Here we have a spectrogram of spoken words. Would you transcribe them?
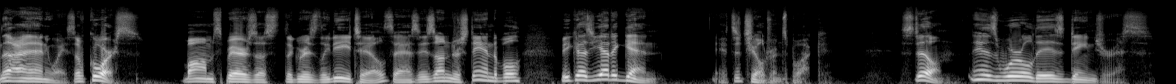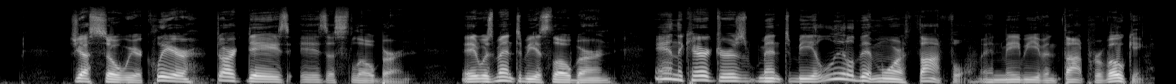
Uh, anyways, of course, Baum spares us the grisly details, as is understandable, because yet again, it's a children's book. Still, his world is dangerous. Just so we're clear, Dark Days is a slow burn. It was meant to be a slow burn, and the characters meant to be a little bit more thoughtful and maybe even thought provoking.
